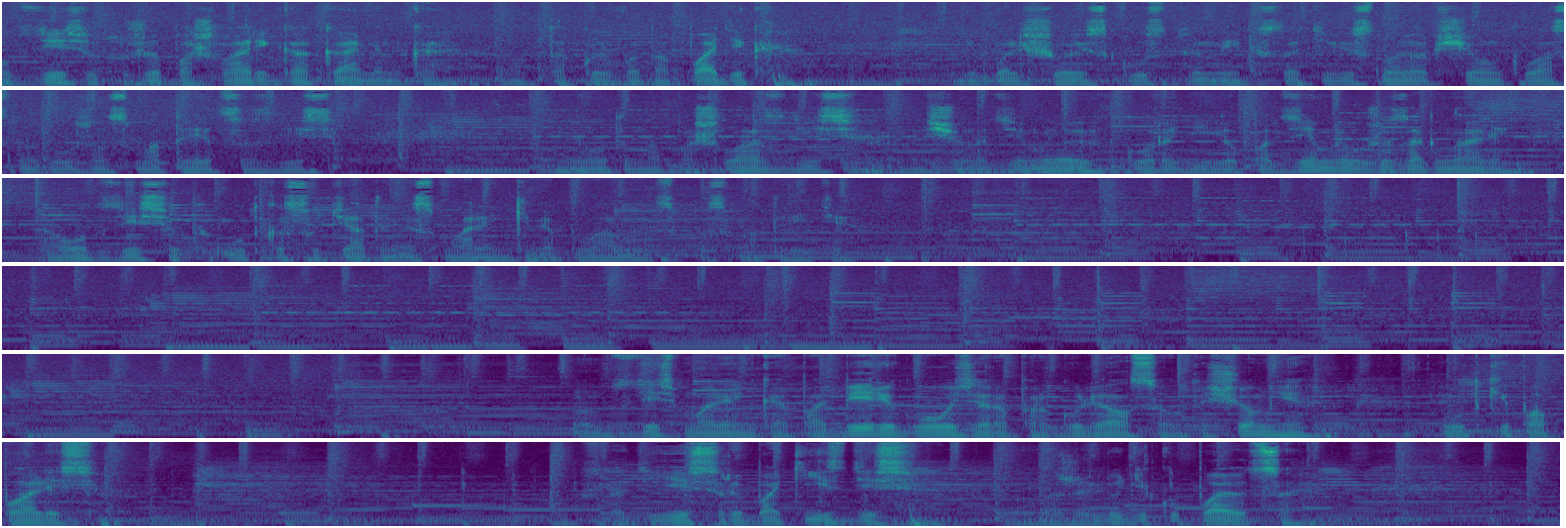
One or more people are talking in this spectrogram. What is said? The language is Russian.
Вот здесь вот уже пошла река Каменка. Вот такой водопадик небольшой, искусственный. Кстати, весной вообще он классно должен смотреться здесь. И вот она пошла здесь, еще над землей. В городе ее под землю уже загнали. А вот здесь вот утка с утятами с маленькими плавает. Посмотрите. Здесь маленькая по берегу озера прогулялся. Вот еще мне утки попались. Кстати, есть рыбаки здесь. Даже люди купаются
